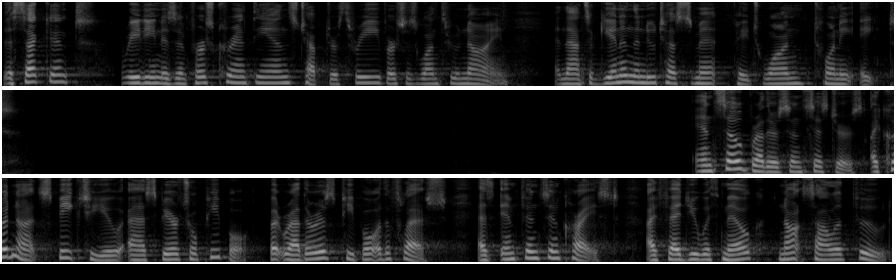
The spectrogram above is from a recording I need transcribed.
The second reading is in 1 Corinthians chapter 3 verses 1 through 9, and that's again in the New Testament, page 128. And so, brothers and sisters, I could not speak to you as spiritual people, but rather as people of the flesh, as infants in Christ. I fed you with milk, not solid food,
